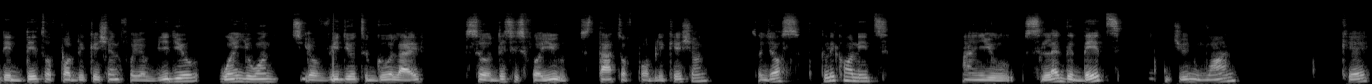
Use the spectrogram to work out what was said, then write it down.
the date of publication for your video, when you want your video to go live, so this is for you, start of publication. So just click on it and you select the date, June 1, okay,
